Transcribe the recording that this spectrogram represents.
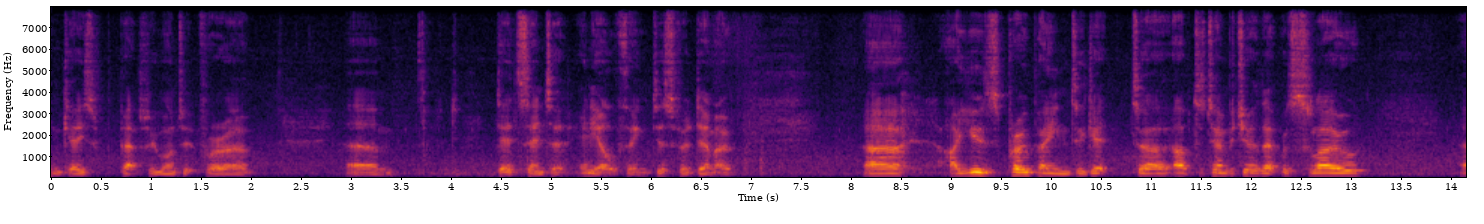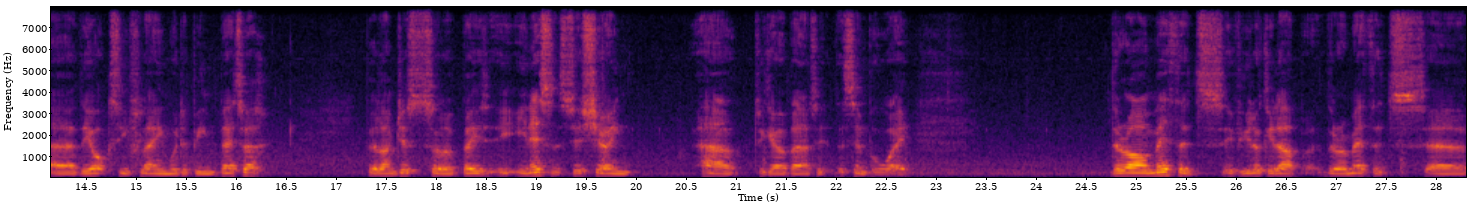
in case perhaps we want it for a um, dead center, any old thing, just for a demo. Uh, I used propane to get uh, up to temperature, that was slow. Uh, the oxy flame would have been better, but I'm just sort of, in essence, just showing how to go about it the simple way. There are methods, if you look it up, there are methods uh,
